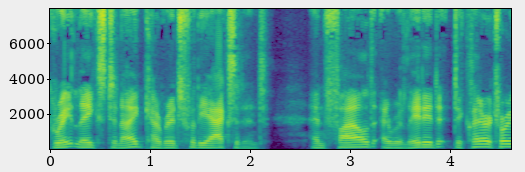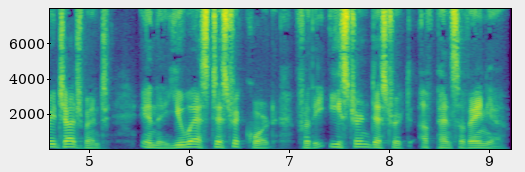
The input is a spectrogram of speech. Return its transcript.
Great Lakes denied coverage for the accident and filed a related declaratory judgment in the U.S. District Court for the Eastern District of Pennsylvania.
